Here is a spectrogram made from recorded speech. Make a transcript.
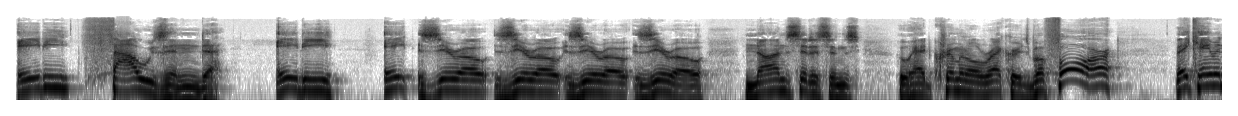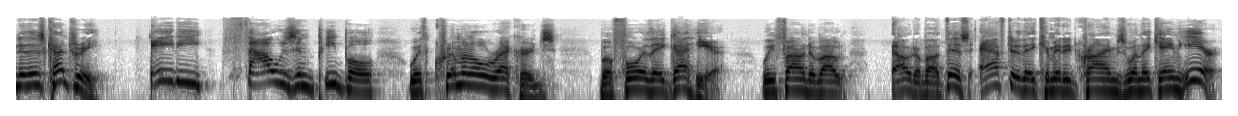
80,000, 80, 80,000 non-citizens who had criminal records before they came into this country. 80,000 people with criminal records before they got here. We found about out about this after they committed crimes when they came here.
